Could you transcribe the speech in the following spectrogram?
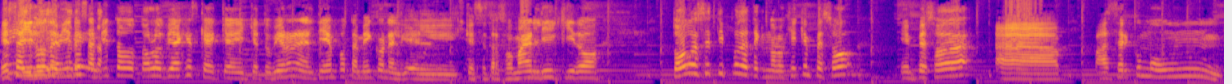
Es Sí, ahí donde vienen también todo- todos los viajes que, que- que tuvieron en el tiempo, también con el, el que se transformaba en líquido. Todo ese tipo de tecnología que empezó, empezó a, a hacer como un,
